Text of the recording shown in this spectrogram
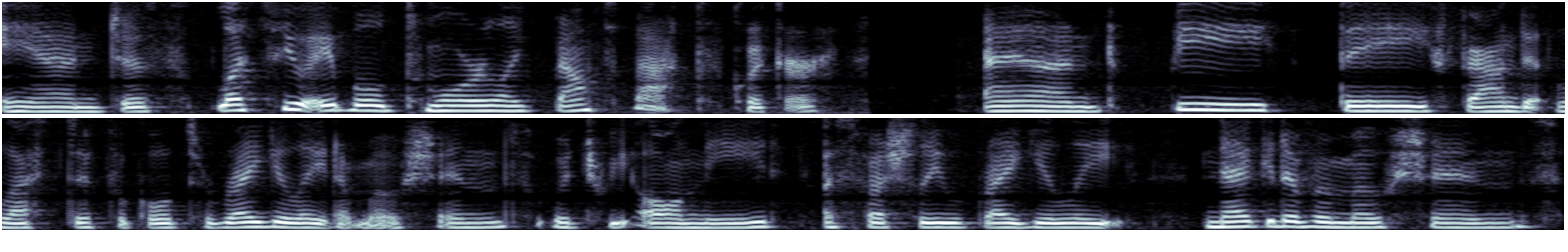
and just lets you able to more like bounce back quicker. And B, they found it less difficult to regulate emotions, which we all need, especially regulate negative emotions.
